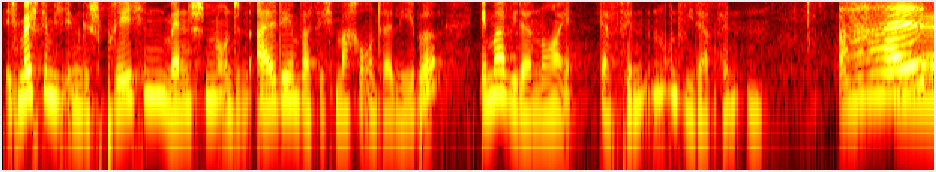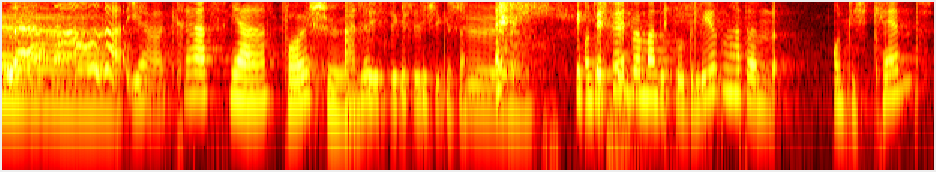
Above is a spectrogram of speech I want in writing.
Ich möchte mich in Gesprächen, Menschen und in all dem, was ich mache und erlebe, immer wieder neu erfinden und wiederfinden. Alter, Laura. Ja, krass, ja. Voll schön. Alles Richtig, richtig, richtig schön. Und ich finde, wenn man das so gelesen hat dann, und dich kennt,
